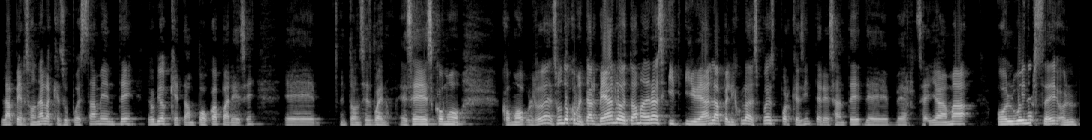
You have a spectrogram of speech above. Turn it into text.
la persona a la que supuestamente, yo que tampoco aparece. eh, entonces, bueno, ese es como, como, es un documental, véanlo de todas maneras y, y vean la película después porque es interesante de ver. Se llama All Winners, ¿sí? All,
